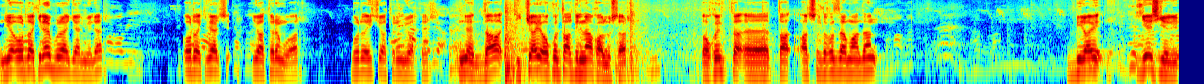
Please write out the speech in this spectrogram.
Niye oradakiler buraya gelmiyorlar? Oradakiler yatırım var. Burada hiç yatırım yoktur. Ne, daha iki ay okul tatiline kalmışlar. Okul ta- e, ta- açıldığı zamandan bir ay geç gel-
